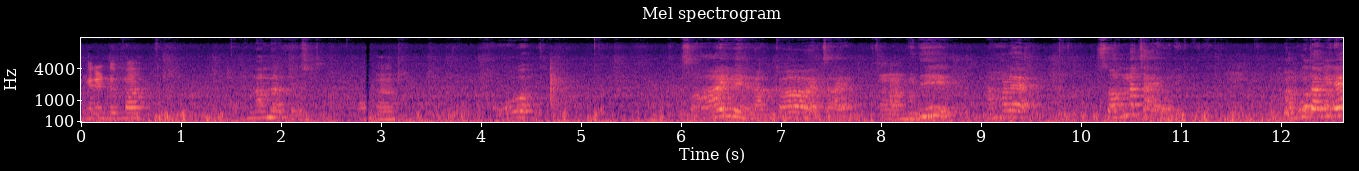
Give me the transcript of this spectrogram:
എങ്ങനെയുണ്ട് ഉമ്മ നന്ന ടേസ്റ്റ് ഓ ചായ വരും അക്കായ ചായ. ഇത് നമ്മളെ സ്വർണ ചായ പോലെ. അബുദാബിയിലെ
